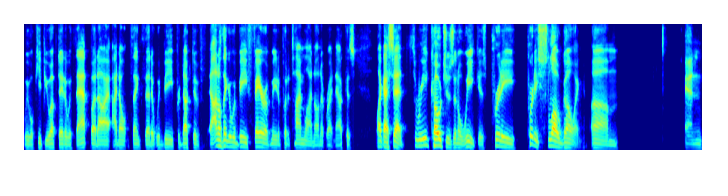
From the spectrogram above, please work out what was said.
we will keep you updated with that but i i don't think that it would be productive i don't think it would be fair of me to put a timeline on it right now because like i said three coaches in a week is pretty pretty slow going um and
